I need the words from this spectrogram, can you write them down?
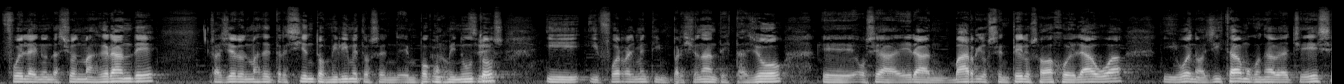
fue la inundación más grande cayeron más de 300 milímetros en, pocos minutos y, fue realmente impresionante, estalló, eh, o sea, eran barrios enteros abajo del agua y bueno, allí estábamos con la VHS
